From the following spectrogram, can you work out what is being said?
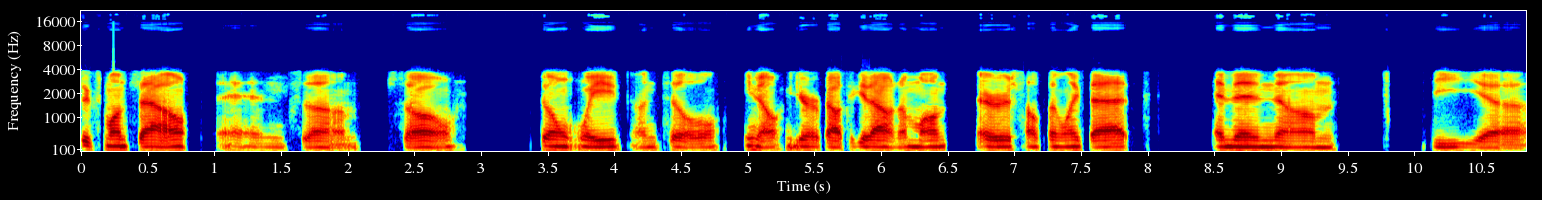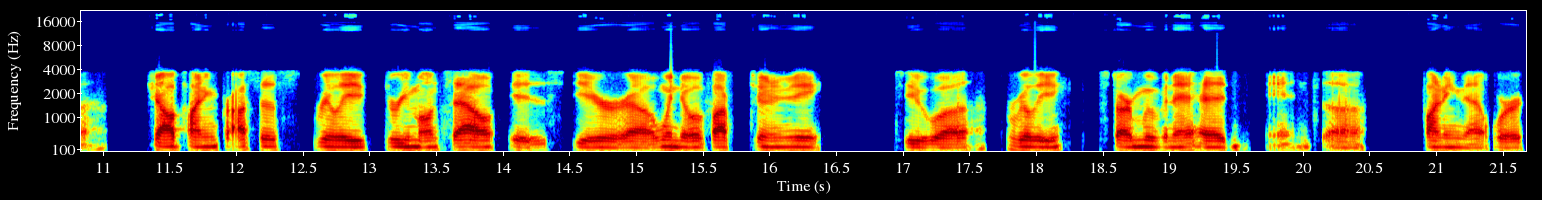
six months out, and um, so don't wait until you know you're about to get out in a month or something like that. And then um, the uh, job finding process really three months out is your uh, window of opportunity to uh, really start moving ahead and uh, finding that work.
